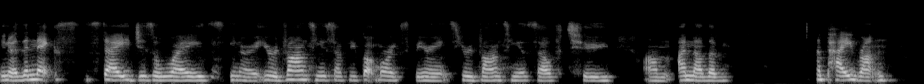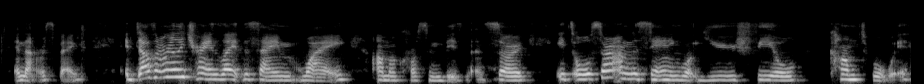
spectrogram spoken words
You know, the next stage is always, you know, you're advancing yourself, you've got more experience, you're advancing yourself to um, another a pay run in that respect. It doesn't really translate the same way um, across in business. So it's also understanding what you feel comfortable with.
